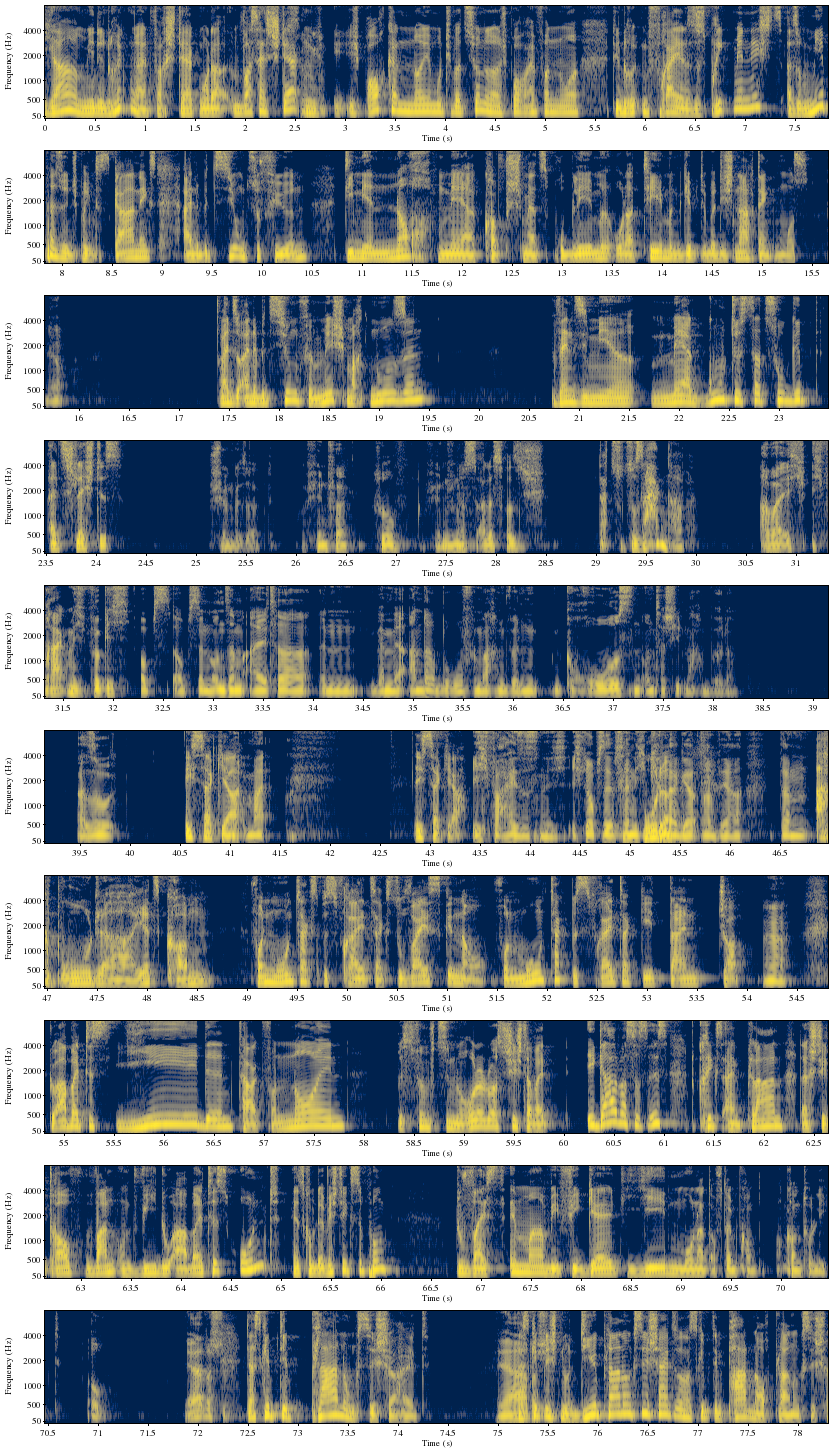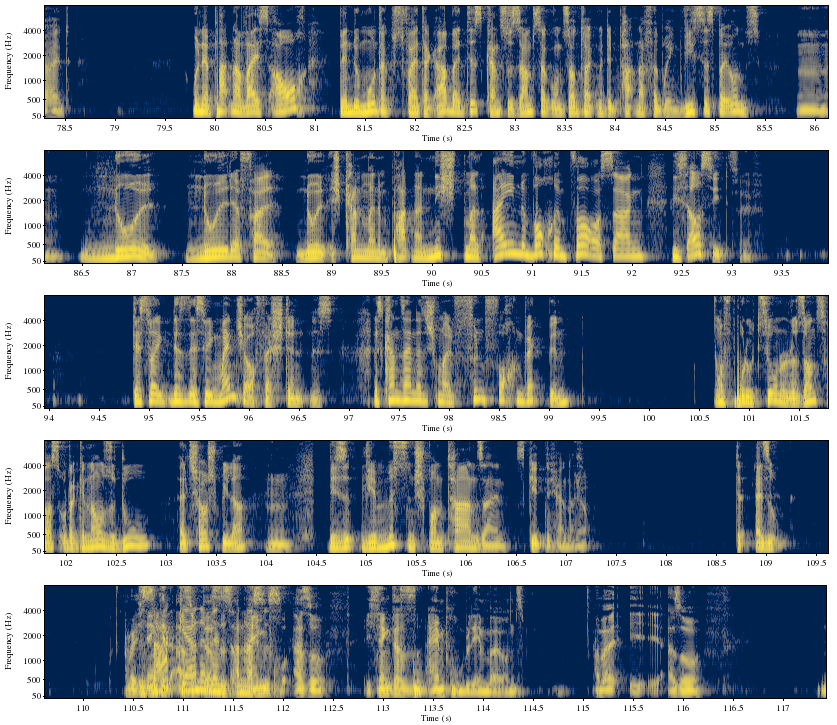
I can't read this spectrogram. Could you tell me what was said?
ja, mir den Rücken einfach stärken oder was heißt stärken? Ich, ich brauche keine neue Motivation, sondern ich brauche einfach nur den Rücken frei. Also es bringt mir nichts, also mir persönlich bringt es gar nichts, eine Beziehung zu führen, die mir noch mehr Kopfschmerzprobleme oder Themen gibt, über die ich nachdenken muss. ja. Also eine Beziehung für mich macht nur Sinn, wenn sie mir mehr Gutes dazu gibt als Schlechtes. Schön gesagt. Auf jeden Fall. So, Auf jeden Fall. das ist alles, was ich dazu zu sagen habe. Aber ich, ich frage mich wirklich, ob es in unserem Alter, in, wenn wir andere Berufe machen würden, einen großen Unterschied machen würde. Also, Ich sag ja. ma- Ich sag ja. ich weiß es nicht. Ich glaube, selbst wenn ich Bruder. Kindergärtner wäre, dann Ach Bruder, jetzt komm. Von montags bis freitags, du weißt genau, von Montag bis Freitag geht dein Job. ja, Du arbeitest jeden Tag von 9 bis 15 Uhr oder du hast Schichtarbeit. Egal was es ist, du kriegst einen Plan, da steht drauf, wann und wie du arbeitest und, jetzt kommt der wichtigste Punkt, du weißt immer, wie viel Geld jeden Monat auf deinem Konto liegt. oh. Ja, das stimmt. Das gibt dir Planungssicherheit. Ja, Es gibt nicht nur dir Planungssicherheit, sondern es gibt dem Partner auch Planungssicherheit. Und der Partner weiß auch, wenn du Montag bis Freitag arbeitest, kannst du Samstag und Sonntag mit dem Partner verbringen. Wie ist das bei uns? Null. Null der Fall. Null. Ich kann meinem Partner nicht mal eine Woche im Voraus sagen, wie es aussieht. Safe. Deswegen, des- deswegen meine ich ja auch Verständnis. Es kann sein, dass ich mal fünf Wochen weg bin auf Produktion oder sonst was oder genauso du als Schauspieler. Wir, sind, wir müssen spontan sein. Es geht nicht anders. Ja. D- Also, Aber ich Sag denke, also, gerne, das wenn's ist anders ein ist. Also ich denke, das ist ein Problem bei uns. Aber also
